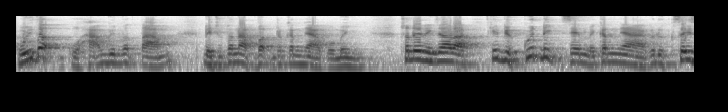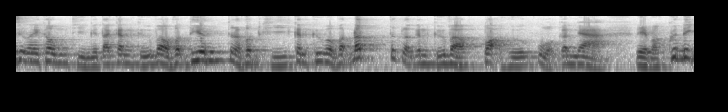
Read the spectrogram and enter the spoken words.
cuối vận của hạ nguyên vận 8 để chúng ta nạp vận cho căn nhà của mình. Cho nên thành ra là cái việc quyết định xem cái căn nhà có được xây dựng hay không thì người ta căn cứ vào vận thiên, tức là vận khí, căn cứ vào vận đất, tức là căn cứ vào tọa hướng của căn nhà để mà quyết định.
